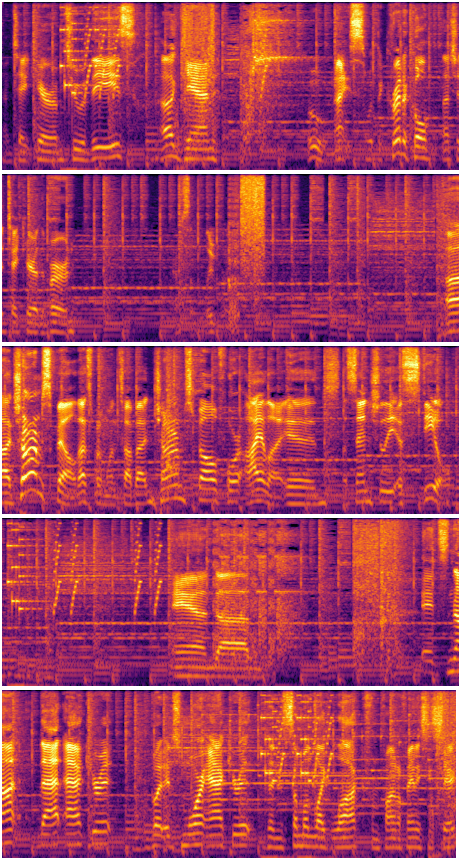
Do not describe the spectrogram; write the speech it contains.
And take care of two of these again. Ooh, nice. With the critical, that should take care of the bird. Absolutely. Uh, Charm Spell, that's what I want to talk about. Charm Spell for Ayla is essentially a steal. And um, it's not that accurate, but it's more accurate than someone like Locke from Final Fantasy VI,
